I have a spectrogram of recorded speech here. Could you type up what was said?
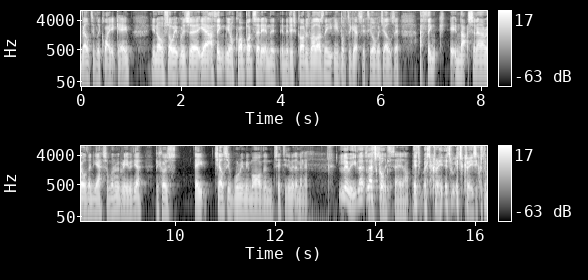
relatively quiet game. You know, so it was. Uh, yeah, I think you know, Quad Bod said it in the in the Discord as well, hasn't he? He'd love to get City over Chelsea. I think in that scenario, then yes, I'm going to agree with you because they Chelsea worry me more than City do at the minute. Louis, let, let's go. say that. It's it's crazy. It's it's crazy because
